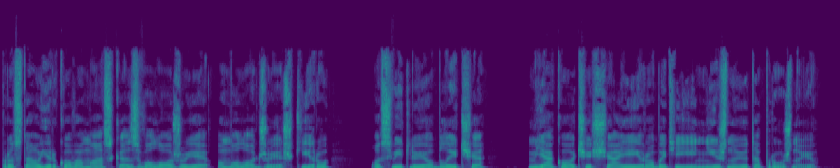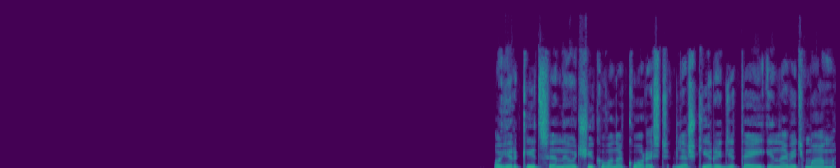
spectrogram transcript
Проста огіркова маска зволожує, омолоджує шкіру, освітлює обличчя, м'яко очищає і робить її ніжною та пружною. Огірки це неочікувана користь для шкіри дітей і навіть мам.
